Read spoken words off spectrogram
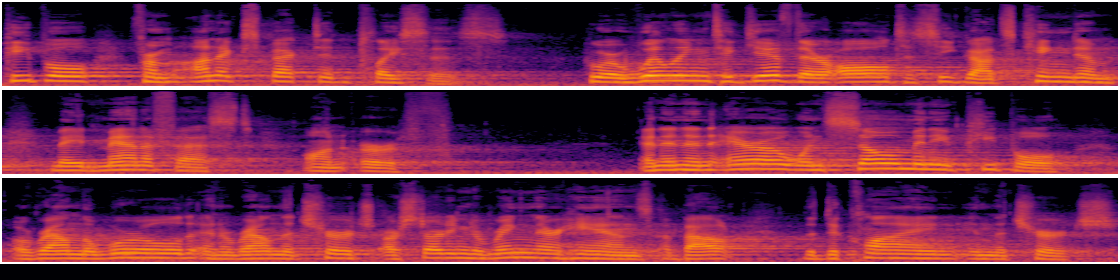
People from unexpected places who are willing to give their all to see God's kingdom made manifest on earth. And in an era when so many people around the world and around the church are starting to wring their hands about the decline in the church,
